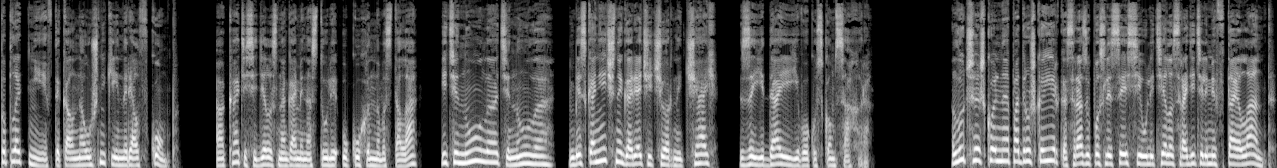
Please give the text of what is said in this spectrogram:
поплотнее втыкал наушники и нырял в комп, а Катя сидела с ногами на стуле у кухонного стола и тянула, тянула бесконечный горячий черный чай, заедая его куском сахара. Лучшая школьная подружка Ирка сразу после сессии улетела с родителями в Таиланд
